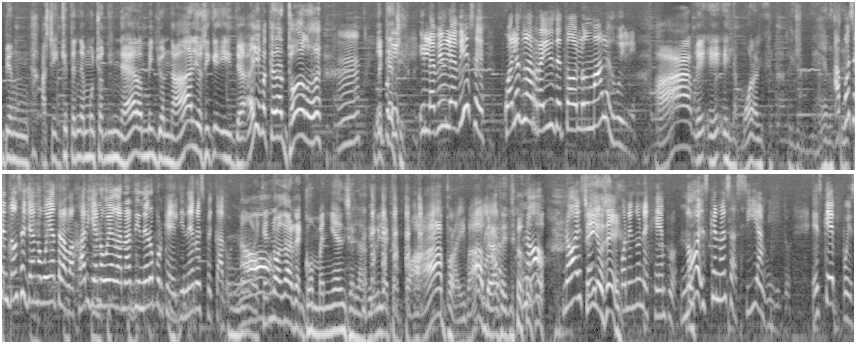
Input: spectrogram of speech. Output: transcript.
bien así que tiene mucho dinero, millonarios y que y de ahí va a quedar todo, ¿eh? Mm, ¿De y, qué, y- sí? y la Biblia dice, ¿cuál es la raíz de todos los males, Willy? Ah, eh, eh, el amor al, al dinero. Ah, pues entonces ya no voy a trabajar y ya no voy a ganar dinero porque el dinero es pecado. No, es que no agarre conveniencia en la Biblia tampoco. Ah, por ahí va, Claro. ¿verdad? No, no, estoy Sí, yo sé. poniendo un ejemplo. No, es que no es así, amiguito. Es que, pues,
